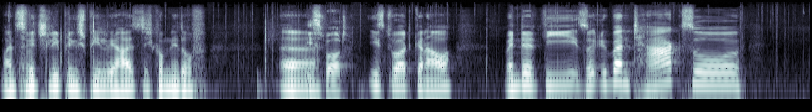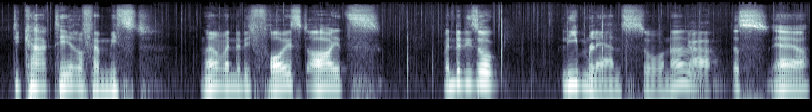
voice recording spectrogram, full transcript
Mein Switch-Lieblingsspiel, wie heißt Ich komme nie drauf. Äh, Eastward. Eastward, genau. Wenn du die so über den Tag so die Charaktere vermisst. Ne? Wenn du dich freust, oh, jetzt, wenn du die so lieben lernst, so, ne? Ja. Das, ja, ja.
